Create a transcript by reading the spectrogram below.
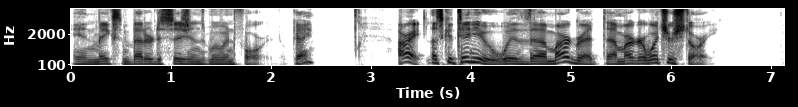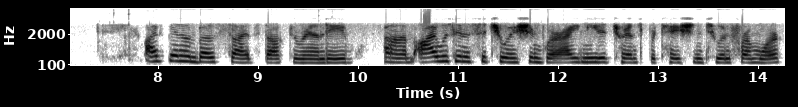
and make some better decisions moving forward. Okay? All right, let's continue with uh, Margaret. Uh, Margaret, what's your story? I've been on both sides, Dr. Randy. Um, I was in a situation where I needed transportation to and from work.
